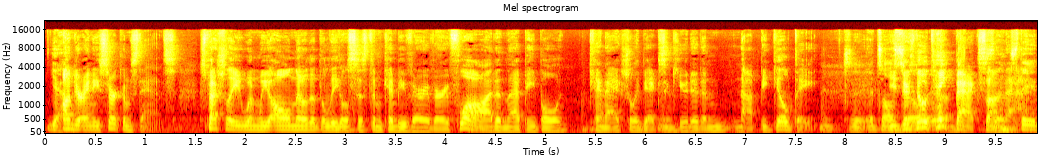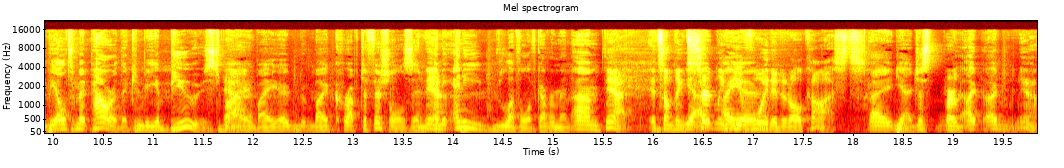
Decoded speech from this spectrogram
yeah. under any circumstance, especially when we all know that the legal system can be very, very flawed and that people can actually be executed and not be guilty. It's, it's also, There's no yeah, takebacks on it's that. the, the ultimate power that can be abused by Yeah. by uh, by corrupt officials in Yeah. any any level of government. Um, yeah, it's something certainly I- be I, uh, avoided at all costs. I, yeah, just Or- I, I, yeah.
